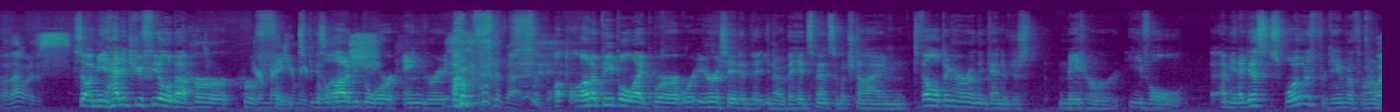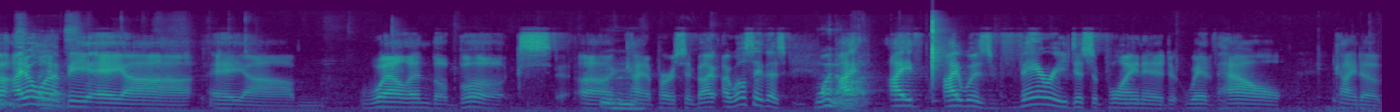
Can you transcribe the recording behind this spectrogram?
well, that was. So I mean, how did you feel about her her You're making fate? me Because a lot of people were angry. a lot of people like were, were irritated that you know they had spent so much time developing her and then kind of just made her evil. I mean, I guess spoilers for Game of Thrones. Well, I don't want to be a uh, a um, well in the books uh, Mhm. kind of person, but I, I will say this: Why I, not? I I was very disappointed with how kind of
